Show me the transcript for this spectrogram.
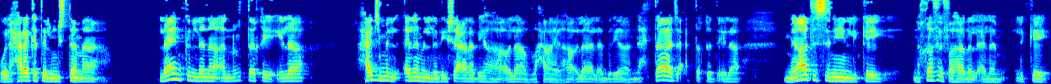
ولحركة المجتمع لا يمكن لنا أن نرتقي إلى حجم الألم الذي شعر بها هؤلاء الضحايا هؤلاء الأبرياء. نحتاج أعتقد إلى مئات السنين لكي نخفف هذا الألم لكي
